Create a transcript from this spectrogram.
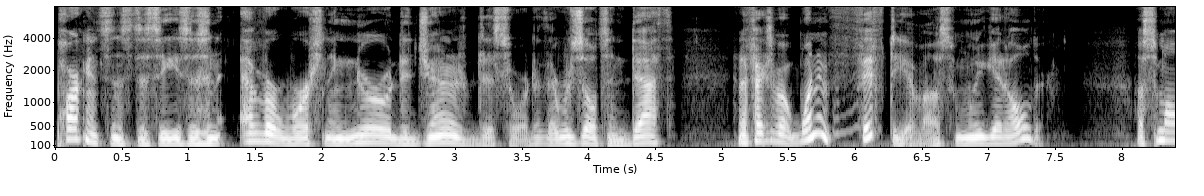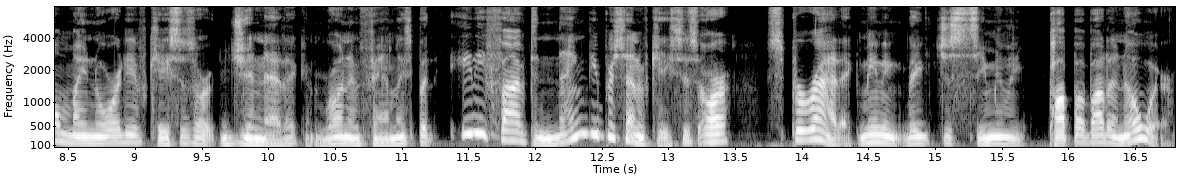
Parkinson's disease is an ever-worsening neurodegenerative disorder that results in death and affects about 1 in 50 of us when we get older. A small minority of cases are genetic and run in families, but 85 to 90% of cases are sporadic, meaning they just seemingly pop up out of nowhere.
